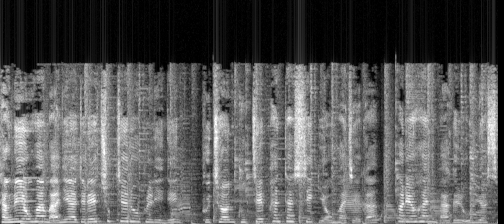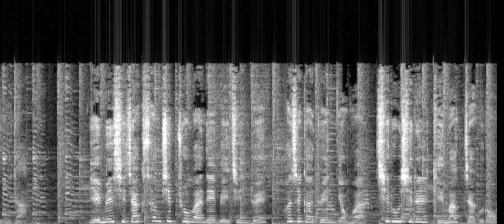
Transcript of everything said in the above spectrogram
장르 영화 마니아들의 축제로 불리는 부천 국제 판타스틱 영화제가 화려한 막을 올렸습니다. 예매 시작 30초 만에 매진돼 화제가 된 영화 7호시를 개막작으로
